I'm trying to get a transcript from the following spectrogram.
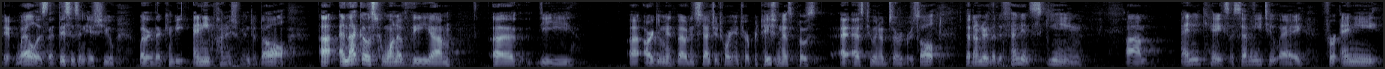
it well, is that this is an issue whether there can be any punishment at all. Uh, and that goes to one of the, um, uh, the uh, argument about in statutory interpretation as, opposed, as to an absurd result, that under the defendant's scheme, um, any case, a 72A, for any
